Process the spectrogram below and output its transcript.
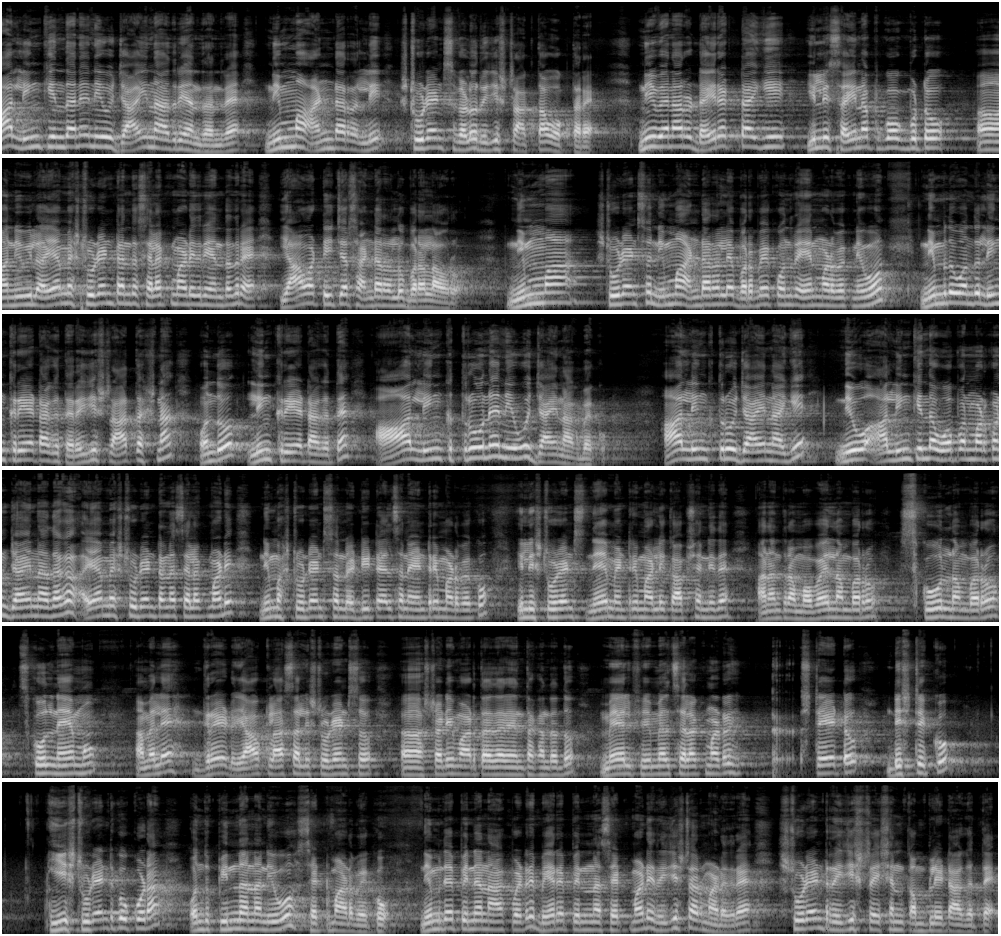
ಆ ಲಿಂಕಿಂದನೇ ನೀವು ಜಾಯಿನ್ ಆದ್ರಿ ಅಂತಂದರೆ ನಿಮ್ಮ ಅಂಡರಲ್ಲಿ ಸ್ಟೂಡೆಂಟ್ಸ್ಗಳು ರಿಜಿಸ್ಟರ್ ಆಗ್ತಾ ಹೋಗ್ತಾರೆ. ನೀವೇನಾದ್ರು ಡೈರೆಕ್ಟಾಗಿ ಇಲ್ಲಿ ಸೈನಪ್ಗೆ ಹೋಗ್ಬಿಟ್ಟು ನೀವು ಇಲ್ಲಿ ಐ ಎಂ ಎ ಸ್ಟೂಡೆಂಟ್ ಅಂತ ಸೆಲೆಕ್ಟ್ ಮಾಡಿದ್ರಿ ಅಂತಂದರೆ ಯಾವ ಟೀಚರ್ಸ್ ಅಂಡರಲ್ಲೂ ಬರಲ್ಲ ಅವರು. ನಿಮ್ಮ ಸ್ಟೂಡೆಂಟ್ಸು ನಿಮ್ಮ ಅಂಡರಲ್ಲೇ ಬರಬೇಕು ಅಂದರೆ ಏನು ಮಾಡಬೇಕು ನೀವು? ನಿಮ್ಮದು ಒಂದು ಲಿಂಕ್ ಕ್ರಿಯೇಟ್ ಆಗುತ್ತೆ. ರಿಜಿಸ್ಟರ್ ಆದ ತಕ್ಷಣ ಒಂದು ಲಿಂಕ್ ಕ್ರಿಯೇಟ್ ಆಗುತ್ತೆ. ಆ ಲಿಂಕ್ ಥ್ರೂನೇ ನೀವು ಜಾಯಿನ್ ಆಗಬೇಕು. ಆ ಲಿಂಕ್ ತ್ರೂ ಜಾಯಿನ್ ಆಗಿ ನೀವು ಆ ಲಿಂಕಿಂದ ಓಪನ್ ಮಾಡ್ಕೊಂಡು ಜಾಯಿನ್ ಆದಾಗ ಐ ಆಮ್ ಎ ಸ್ಟೂಡೆಂಟನ್ನು ಸೆಲೆಕ್ಟ್ ಮಾಡಿ ನಿಮ್ಮ ಸ್ಟೂಡೆಂಟ್ಸನ್ನು ಡೀಟೇಲ್ಸನ್ನು ಎಂಟ್ರಿ ಮಾಡಬೇಕು. ಇಲ್ಲಿ ಸ್ಟೂಡೆಂಟ್ಸ್ ನೇಮ್ ಎಂಟ್ರಿ ಮಾಡಲಿಕ್ಕೆ ಆಪ್ಷನ್ ಇದೆ. ಆನಂತರ mobile number school number school name ಆಮೇಲೆ ಗ್ರೇಡ್ ಯಾವ ಕ್ಲಾಸಲ್ಲಿ ಸ್ಟೂಡೆಂಟ್ಸು ಸ್ಟಡಿ ಮಾಡ್ತಾ ಇದ್ದಾರೆ ಅಂತಕ್ಕಂಥದ್ದು. ಮೇಲ್ ಫೀಮೇಲ್ ಸೆಲೆಕ್ಟ್ ಮಾಡಿರಿ. ಸ್ಟೇಟು ಡಿಸ್ಟಿಕ್ಕು ಈ ಸ್ಟೂಡೆಂಟ್ಗೂ ಕೂಡ ಒಂದು ಪಿನ್ನನ್ನು ನೀವು ಸೆಟ್ ಮಾಡಬೇಕು. ನಿಮ್ಮದೇ ಪಿನ್ನನ್ನು ಹಾಕ್ಬೇಡ್ರಿ, ಬೇರೆ ಪಿನ್ನನ್ನು ಸೆಟ್ ಮಾಡಿ ರಿಜಿಸ್ಟರ್ ಮಾಡಿದರೆ ಸ್ಟೂಡೆಂಟ್ ರಿಜಿಸ್ಟ್ರೇಷನ್ ಕಂಪ್ಲೀಟ್ ಆಗುತ್ತೆ.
